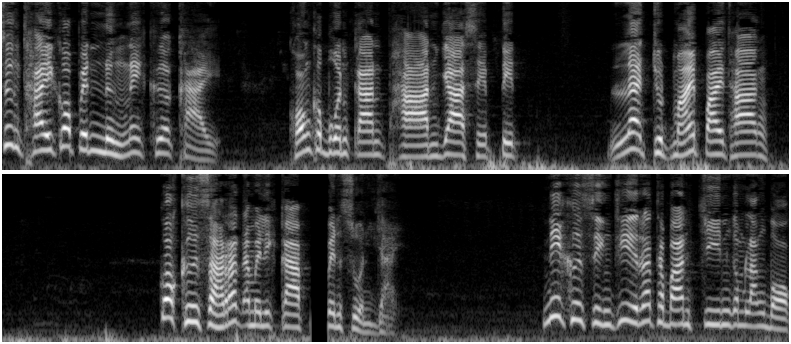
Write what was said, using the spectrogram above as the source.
ซึ่งไทยก็เป็นหนึ่งในเครือข่ายของขบวนการผ่านยาเสพติด และจุดหมายปลายทาง ก็คือสหรัฐอเมริกาเป็นส่วนใหญ่ นี่คือสิ่งที่รัฐบาลจีนกำลังบอก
